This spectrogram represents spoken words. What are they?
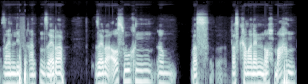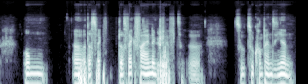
seine Lieferanten selber selber aussuchen, ähm, was, was kann man denn noch machen, um äh, das, weg, das wegfallende Geschäft äh, zu, zu kompensieren.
